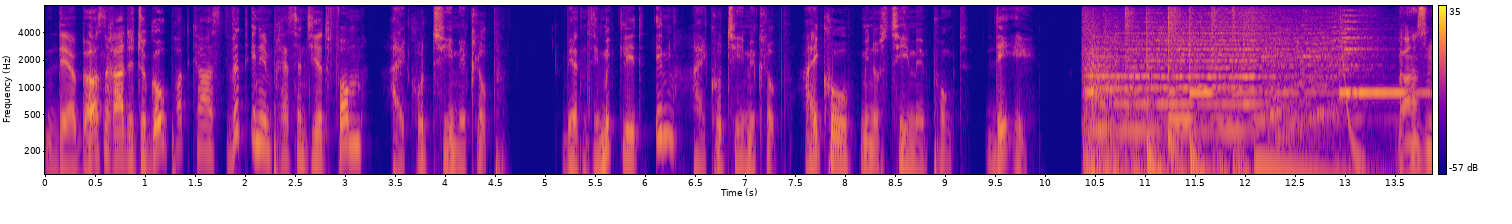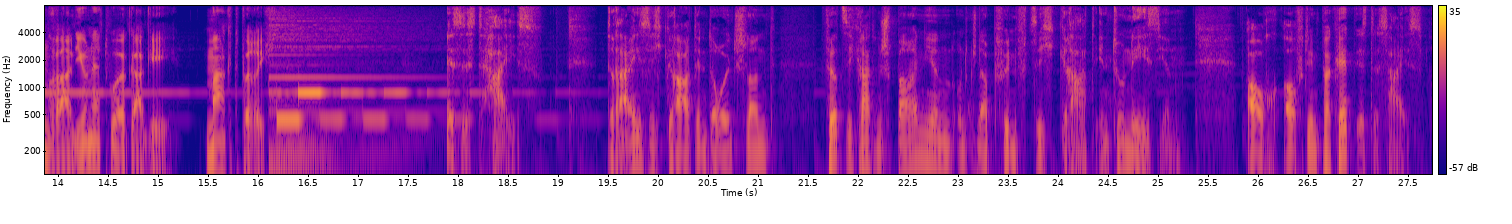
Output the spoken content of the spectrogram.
Der Börsenradio To Go Podcast wird Ihnen präsentiert vom Heiko Theme Club. Werden Sie Mitglied im Heiko Theme Club. heiko-theme.de Börsenradio Network AG Marktbericht Es ist heiß. 30 Grad in Deutschland, 40 Grad in Spanien und knapp 50 Grad in Tunesien. Auch auf dem Parkett ist es heiß.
